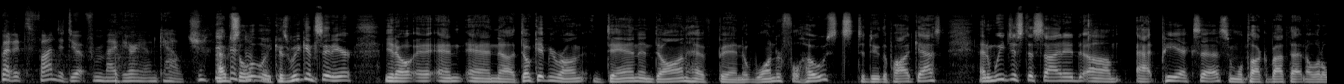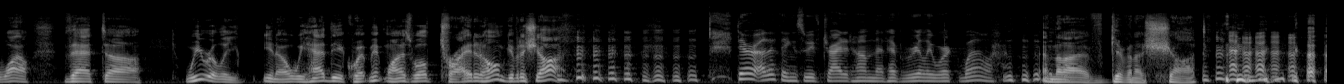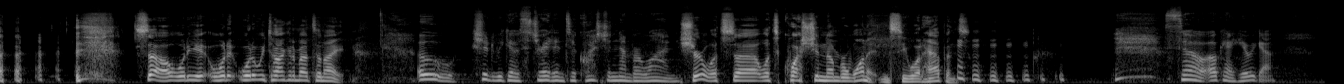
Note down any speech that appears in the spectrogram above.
But it's fun to do it from my very own couch. Absolutely, because we can sit here, you know, and and uh, don't get me wrong, Dan and Dawn have been wonderful hosts to do the podcast, and we just decided um, at PXS, and we'll talk about that in a little while, that uh, we really, you know, we had the equipment, might as well try it at home, give it a shot, There are other things we've tried at home that have really worked well. and that I've given a shot. so, what do you what what are we talking about tonight? oh, should we go straight into question number one? Sure, let's uh, let's question number one it and see what happens. So, okay, here we go.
